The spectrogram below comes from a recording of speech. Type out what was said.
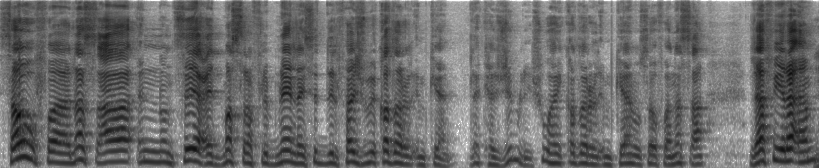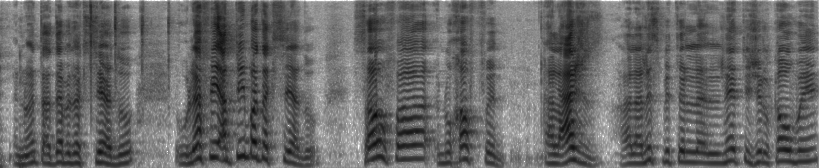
سوف نسعى إنه نساعد مصرف لبنان ليسد الفجوة قدر الإمكان. لك هالجملة شو هي قدر الإمكان وسوف نسعى؟ لا في رقم إنه أنت قد إيه بدك تساعده ولا في امتين بدك تساعده. سوف نخفض العجز على نسبة ال- الناتج القومي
